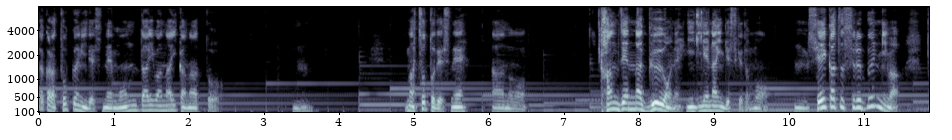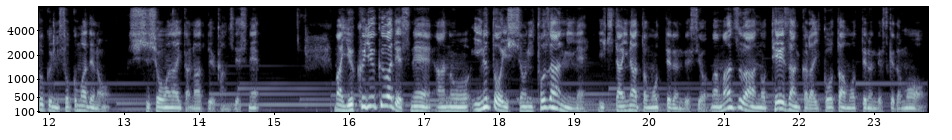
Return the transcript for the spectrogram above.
だから特にですね問題はないかなと、うんまあ、ちょっとですねあの完全なグーをね握れないんですけども、うん、生活する分には特にそこまでの支障はないかなっていう感じですね。まあ、ゆくゆくはですね、あの犬と一緒に登山にね、行きたいなと思ってるんですよ。まあ、まずはあの低山から行こうとは思ってるんですけども、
